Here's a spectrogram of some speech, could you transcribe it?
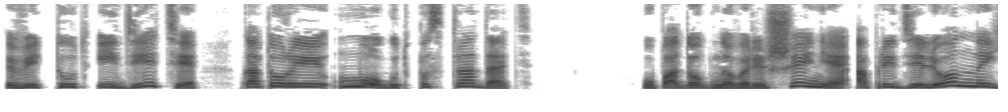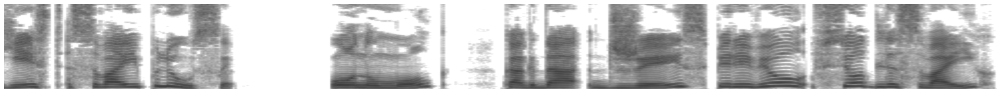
Ведь тут и дети, которые могут пострадать. У подобного решения определенно есть свои плюсы. Он умолк когда Джейс перевел все для своих,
